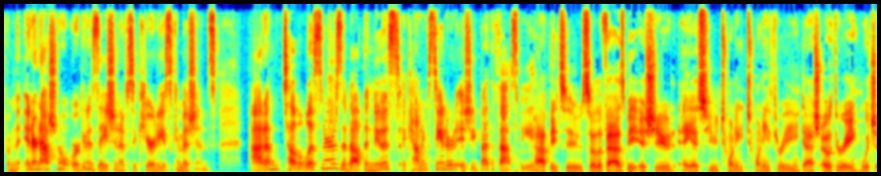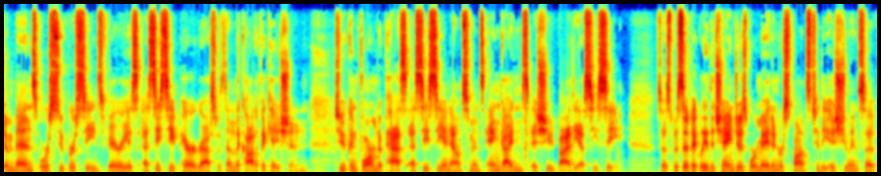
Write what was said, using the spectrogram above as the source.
from the International Organization of Securities Commissions. Adam, tell the listeners about the newest accounting standard issued by the FASB. Happy to. So, the FASB issued ASU 2023 03, which amends or supersedes various SEC paragraphs within the codification to conform to past SEC announcements and guidance issued by the SEC. So, specifically, the changes were made in response to the issuance of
